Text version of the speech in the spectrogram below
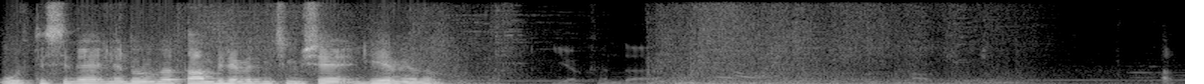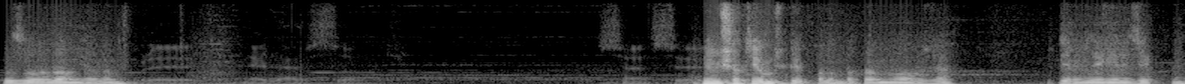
Ultisi de ne durumda tam bilemediğim için bir şey diyemiyorum. Yakında Zorlamayalım. Gümüş atıyormuş gibi yapalım. Bakalım ne olacak. Üzerimize gelecek mi?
